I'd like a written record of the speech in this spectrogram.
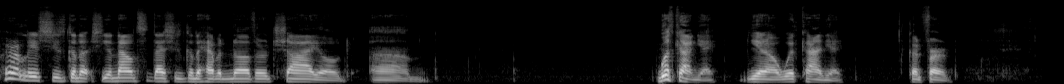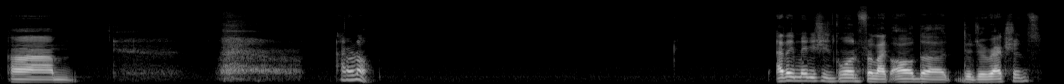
Apparently, she's gonna. She announced that she's gonna have another child. Um, with Kanye, you know, with Kanye, confirmed. Um, I don't know. I think maybe she's going for like all the the directions,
